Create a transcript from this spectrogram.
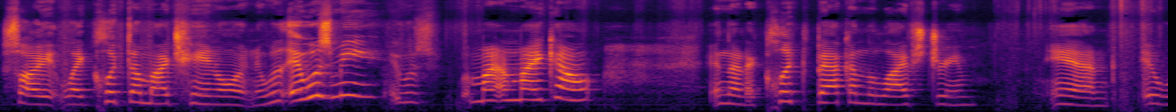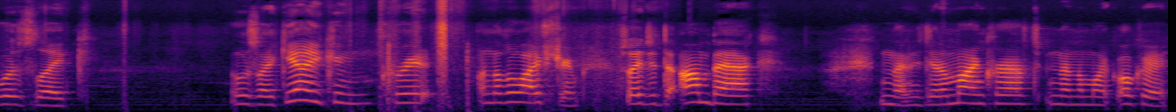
So I like clicked on my channel and it was it was me. It was my on my account. And then I clicked back on the live stream and it was like it was like, "Yeah, you can create another live stream." So I did the I'm back and then I did a Minecraft and then I'm like, "Okay,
